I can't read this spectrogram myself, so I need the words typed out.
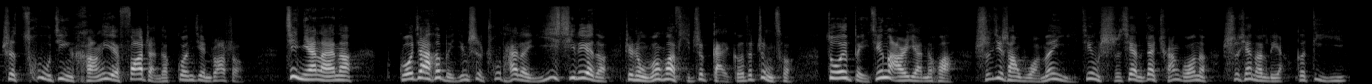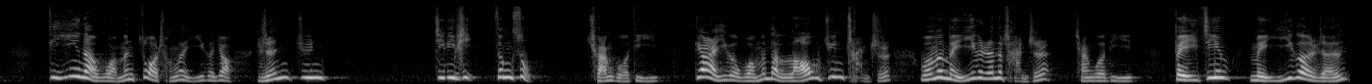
是促进行业发展的关键抓手。近年来呢，国家和北京市出台了一系列的这种文化体制改革的政策。作为北京而言的话，实际上我们已经实现了在全国呢实现了两个第一。第一呢，我们做成了一个叫人均 GDP 增速全国第一。第二一个，我们的劳均产值。我们每一个人的产值全国第一，北京每一个人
